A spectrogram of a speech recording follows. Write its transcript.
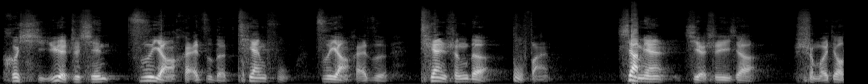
和喜悦之心滋养孩子的天赋，滋养孩子天生的不凡。下面解释一下什么叫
